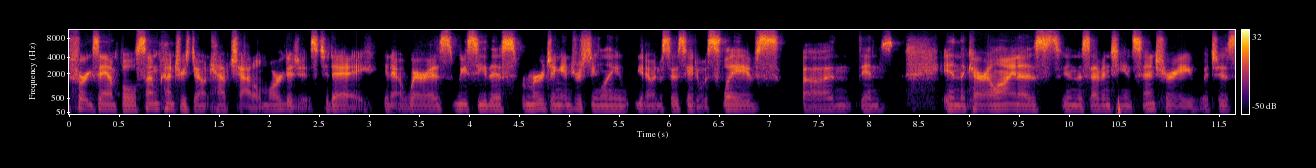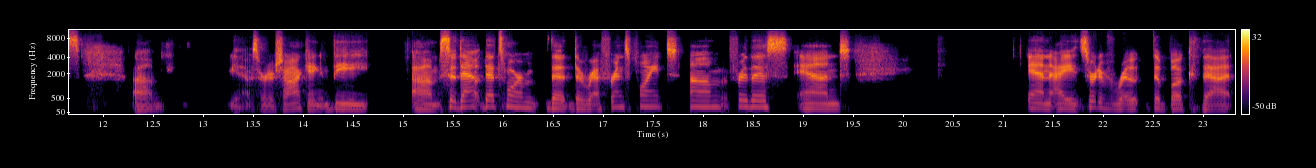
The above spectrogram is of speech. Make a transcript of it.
for example some countries don't have chattel mortgages today you know whereas we see this emerging interestingly you know and associated with slaves uh, in, in, in the Carolinas in the 17th century, which is um, you know sort of shocking. The um, so that that's more the the reference point um, for this. And and i sort of wrote the book that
